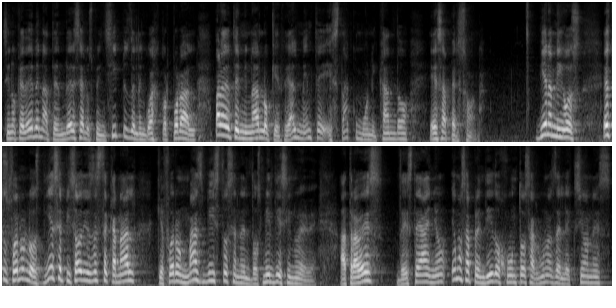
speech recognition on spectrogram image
sino que deben atenderse a los principios del lenguaje corporal para determinar lo que realmente está comunicando esa persona. Bien amigos, estos fueron los 10 episodios de este canal que fueron más vistos en el 2019. A través de este año, hemos aprendido juntos algunas de lecciones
